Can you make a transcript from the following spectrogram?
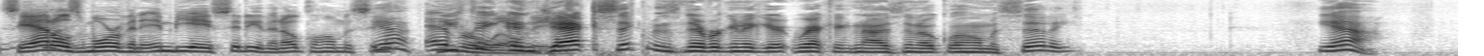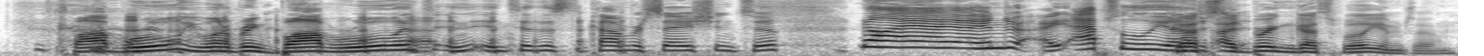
Seattle's more of an NBA city than Oklahoma City Yeah, ever you think, will and be. Jack Sikma's never going to get recognized in Oklahoma City. Yeah, Bob Rule. You want to bring Bob Rule in, in, into this conversation too? No, I I, I, under, I absolutely Gus, understand. I'd bring Gus Williams in.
